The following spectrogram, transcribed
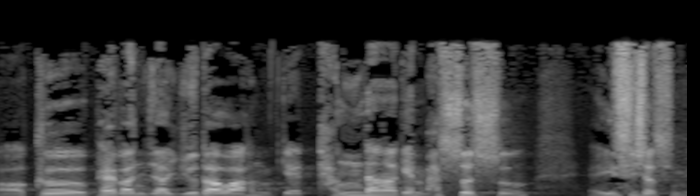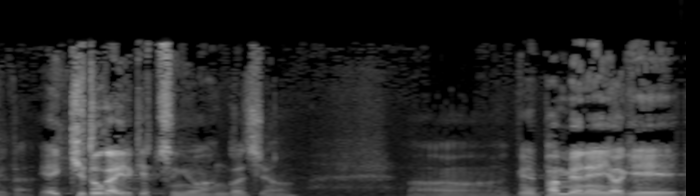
어, 그 배반자 유다와 함께 당당하게 맞설 수 있으셨습니다. 기도가 이렇게 중요한 거죠. 어, 그 반면에 여기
